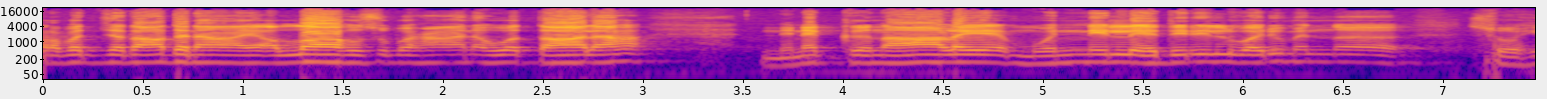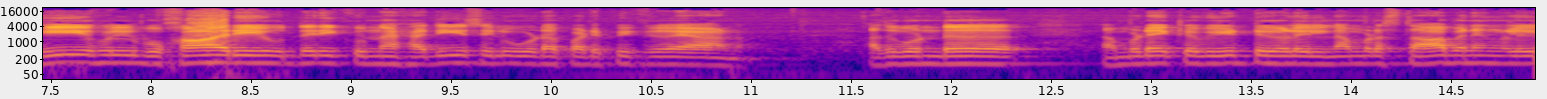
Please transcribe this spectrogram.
പ്രപഞ്ചനാഥനായ അള്ളാഹു സുബാനഹുവത്താല നിനക്ക് നാളെ മുന്നിൽ എതിരിൽ വരുമെന്ന് സുഹീഹുൽ ബുഖാരി ഉദ്ധരിക്കുന്ന ഹദീസിലൂടെ പഠിപ്പിക്കുകയാണ്. അതുകൊണ്ട് നമ്മുടെയൊക്കെ വീട്ടുകളിൽ നമ്മുടെ സ്ഥാപനങ്ങളിൽ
